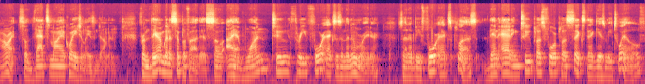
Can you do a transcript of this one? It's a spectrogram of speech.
All right, so that's my equation, ladies and gentlemen. From there, I'm going to simplify this. So I have 1, 2, 3, 4 x's in the numerator. So that'll be 4x plus, then adding 2 plus 4 plus 6, that gives me 12.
